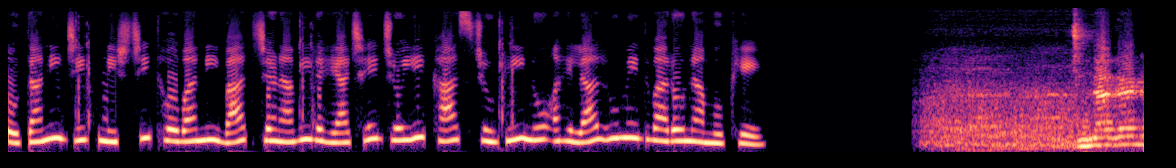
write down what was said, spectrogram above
પોતાની જીત નિશ્ચિત હોવાની વાત જણાવી રહ્યા છે. જોઈએ ખાસ ચૂંટણીનો અહેલાલ ઉમેદવારોના મુખે. જૂનાગઢ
